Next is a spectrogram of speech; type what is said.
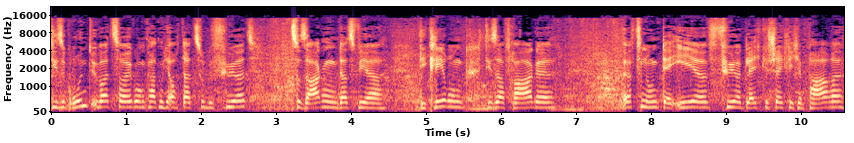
diese Grundüberzeugung hat mich auch dazu geführt, zu sagen, dass wir die Klärung dieser Frage Öffnung der Ehe für gleichgeschlechtliche Paare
